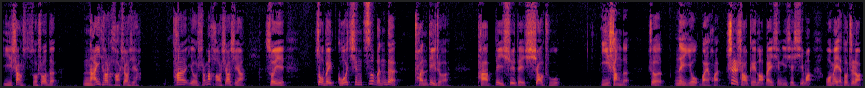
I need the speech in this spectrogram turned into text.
以上所说的哪一条是好消息啊？他有什么好消息啊？所以。作为国情咨文的传递者，他必须得消除以上的这内忧外患，至少给老百姓一些希望。我们也都知道，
